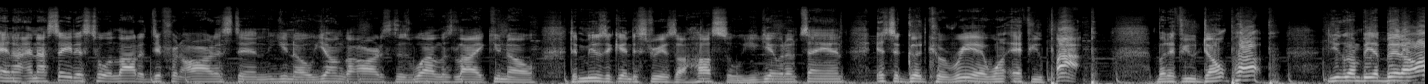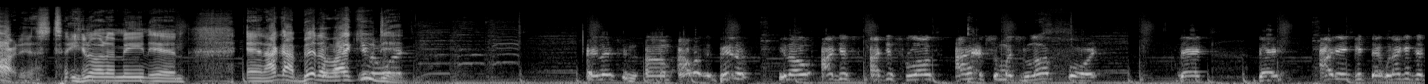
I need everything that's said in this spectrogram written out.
and I, and I say this to a lot of different artists and you know younger artists as well. As like you know the music industry is a hustle. You get what I'm saying? It's a good career if you pop. But if you don't pop you're gonna be a bitter artist. You know what I mean? And and I got bitter like you, you know did. what? hey listen um, I wasn't bitter you know I just I just lost I had so much love for it that that I didn't get that. When I get that,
